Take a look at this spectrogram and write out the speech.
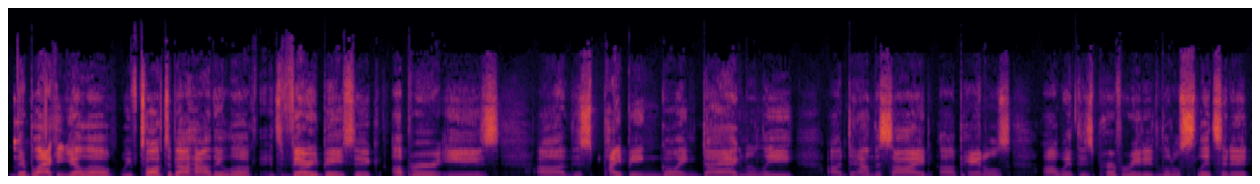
they're black and yellow. We've talked about how they look. It's very basic. Upper is uh, this piping going diagonally uh, down the side uh, panels uh, with these perforated little slits in it.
